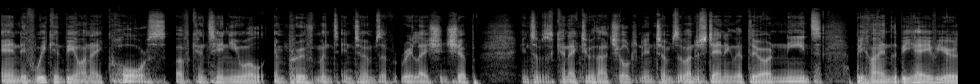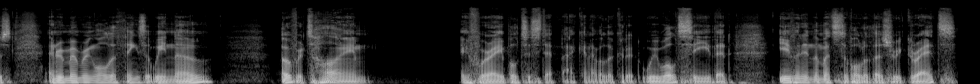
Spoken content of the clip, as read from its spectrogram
And if we can be on a course of continual improvement in terms of relationship, in terms of connecting with our children, in terms of understanding that there are needs behind the behaviors, and remembering all the things that we know, over time, if we're able to step back and have a look at it, we will see that even in the midst of all of those regrets,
